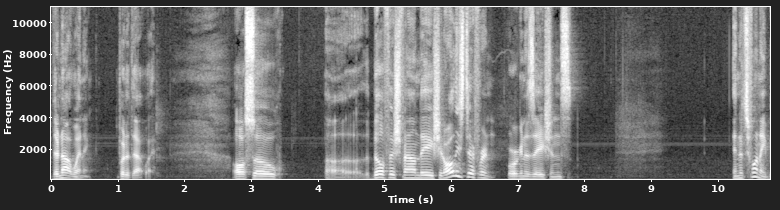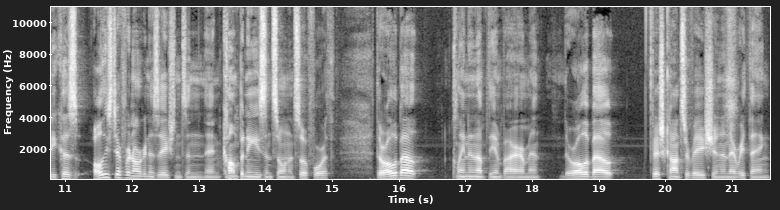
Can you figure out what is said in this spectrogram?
they're not winning. Put it that way. Also, uh, the Billfish Foundation, all these different organizations. And it's funny because all these different organizations and, and companies and so on and so forth, they're all about cleaning up the environment. They're all about fish conservation and everything.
